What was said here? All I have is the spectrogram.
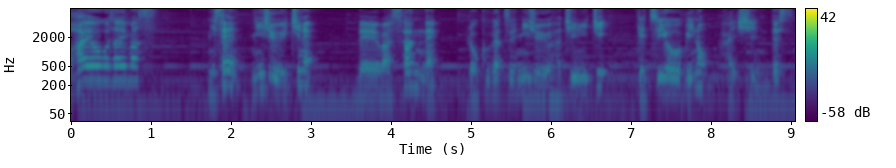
おはようございます。2021年令和3年6月28日月曜日の配信です、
